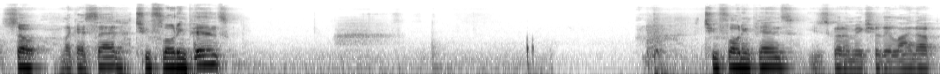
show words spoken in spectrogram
So, like I said, two floating pins. Two floating pins. You just gotta make sure they line up.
